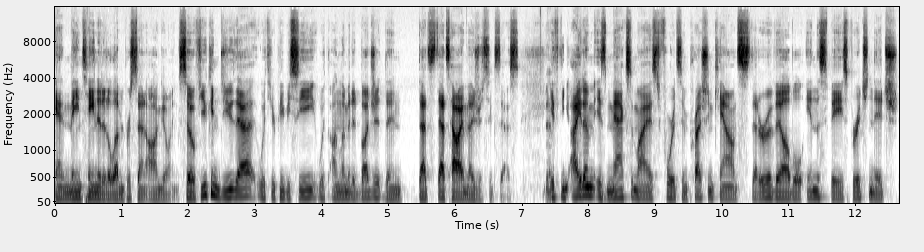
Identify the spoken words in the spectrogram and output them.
and maintain it at 11% ongoing. So if you can do that with your PPC with unlimited budget, then that's that's how I measure success. Yeah. If the item is maximized for its impression counts that are available in the space for its niche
